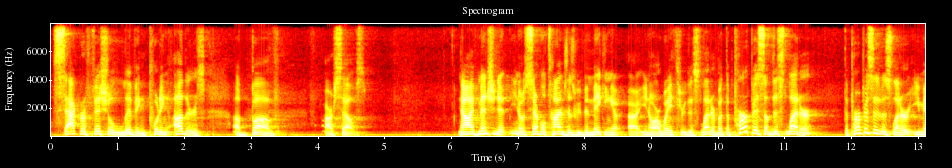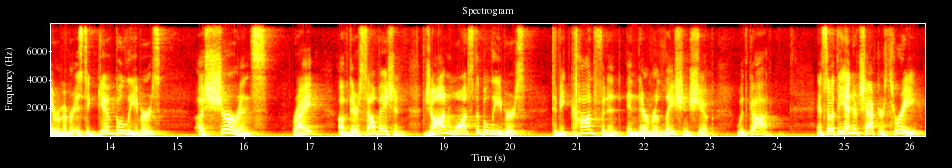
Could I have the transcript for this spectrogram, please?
sacrificial living, putting others above ourselves. Now, I've mentioned it, you know, several times as we've been making it, uh, you know, our way through this letter. But the purpose of this letter, the purpose of this letter, you may remember, is to give believers assurance, right, of their salvation. John wants the believers to be confident in their relationship with God. And so, at the end of chapter three,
